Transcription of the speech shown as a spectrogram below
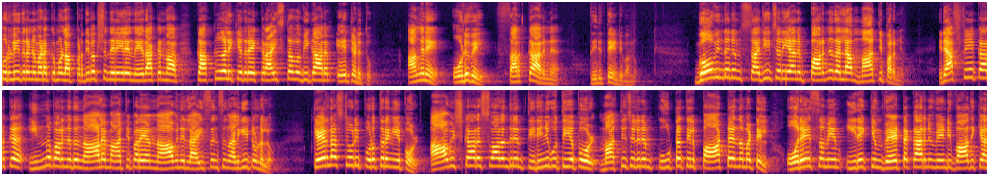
മുരളീധരനും അടക്കമുള്ള പ്രതിപക്ഷ നിരയിലെ നേതാക്കന്മാർ കക്കുകളിക്കെതിരെ ക്രൈസ്തവ വികാരം ഏറ്റെടുത്തു. അങ്ങനെ ഒടുവിൽ സർക്കാരിന് തിരുത്തേണ്ടി വന്നു. ഗോവിന്ദനും സജി ചെറിയാനും പറഞ്ഞതെല്ലാം മാറ്റി പറഞ്ഞു രാഷ്ട്രീയക്കാർക്ക് ഇന്ന് പറഞ്ഞത് നാളെ മാറ്റി പറയാൻ നാവിന് ലൈസൻസ് നൽകിയിട്ടുണ്ടല്ലോ. കേരള സ്റ്റോറി പുറത്തിറങ്ങിയപ്പോൾ ആവിഷ്കാര സ്വാതന്ത്ര്യം തിരിഞ്ഞുകുത്തിയപ്പോൾ മറ്റു ചിലരും കൂട്ടത്തിൽ പാട്ട് എന്ന മട്ടിൽ ഒരേ സമയം ഇരയ്ക്കും വേട്ടക്കാരനും വേണ്ടി വാദിക്കാൻ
